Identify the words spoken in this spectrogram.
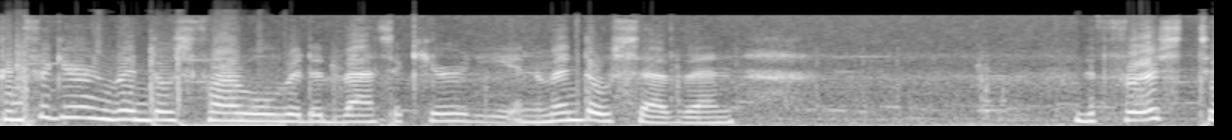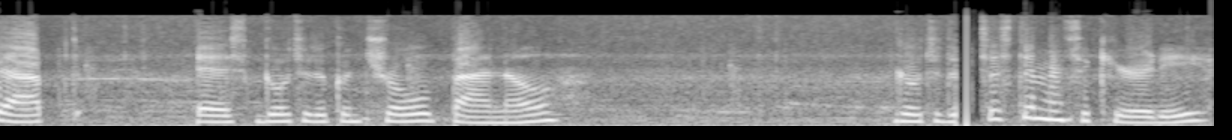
configuring Windows Firewall with Advanced Security in Windows 7, the first step is go to the Control Panel, go to the System and Security,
